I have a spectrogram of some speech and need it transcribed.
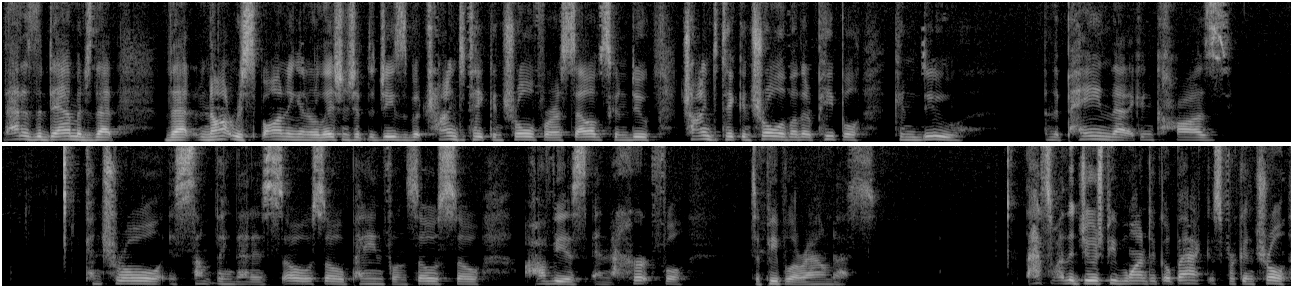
That is the damage that, that not responding in a relationship to Jesus, but trying to take control for ourselves can do, trying to take control of other people can do, and the pain that it can cause. Control is something that is so, so painful and so, so obvious and hurtful to people around us. That's why the Jewish people wanted to go back, is for control.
